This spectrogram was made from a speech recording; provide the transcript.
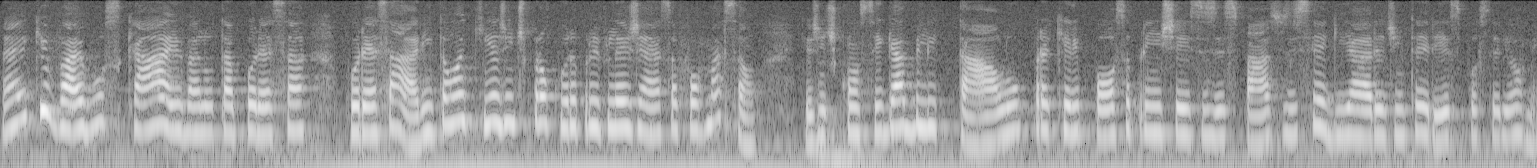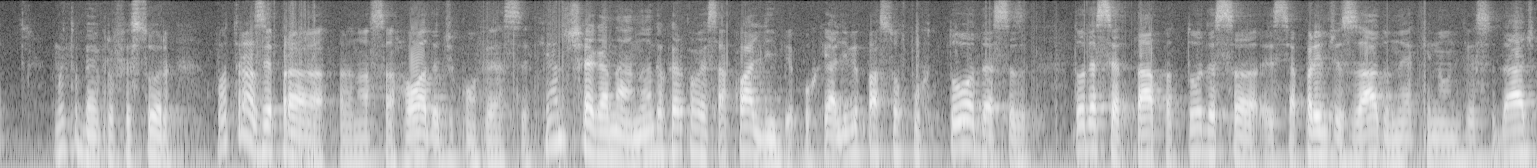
né, que vai buscar e vai lutar por essa, por essa área. Então, aqui a gente procura privilegiar essa formação que a gente consiga habilitá-lo para que ele possa preencher esses espaços e seguir a área de interesse posteriormente. Muito bem, professora. Vou trazer para a nossa roda de conversa aqui. Antes de chegar na Ananda, eu quero conversar com a Líbia, porque a Líbia passou por toda essa, toda essa etapa, todo essa, esse aprendizado né, aqui na universidade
